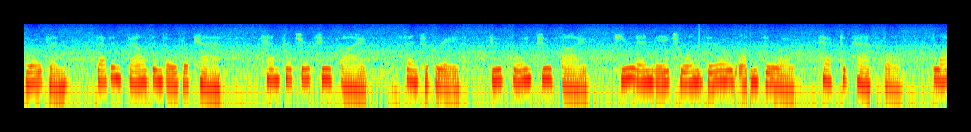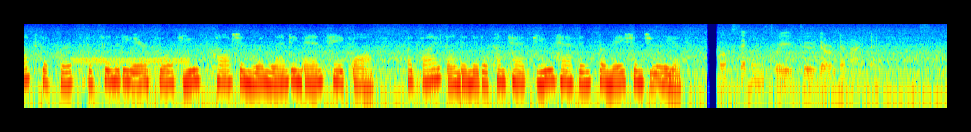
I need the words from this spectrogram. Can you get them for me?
broken. 7000 overcast. Temperature 25. Centigrade. 2.25. QNH 1010. Hectopascal. Blocks of Burke's vicinity airport use caution when landing and takeoff. Advise on initial contact you have information Juliet. Box 73209 and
